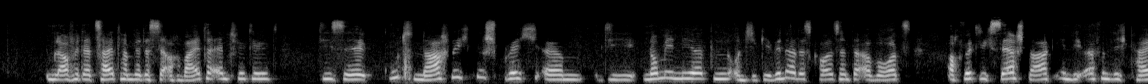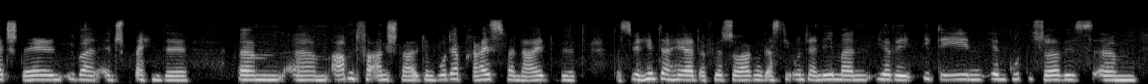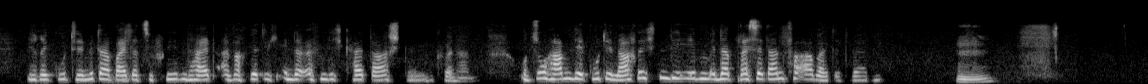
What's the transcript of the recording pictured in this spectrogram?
im Laufe der Zeit haben wir das ja auch weiterentwickelt, diese guten Nachrichten, sprich ähm, die Nominierten und die Gewinner des Callcenter Awards auch wirklich sehr stark in die Öffentlichkeit stellen über entsprechende ähm, ähm, Abendveranstaltungen, wo der Preis verleiht wird, dass wir hinterher dafür sorgen, dass die Unternehmen ihre Ideen, ihren guten Service, ähm, ihre gute Mitarbeiterzufriedenheit einfach wirklich in der Öffentlichkeit darstellen können. Und so haben wir gute Nachrichten, die eben in der Presse dann verarbeitet werden. Mhm.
